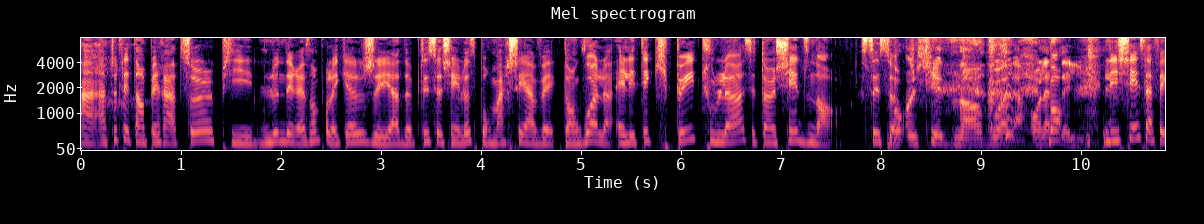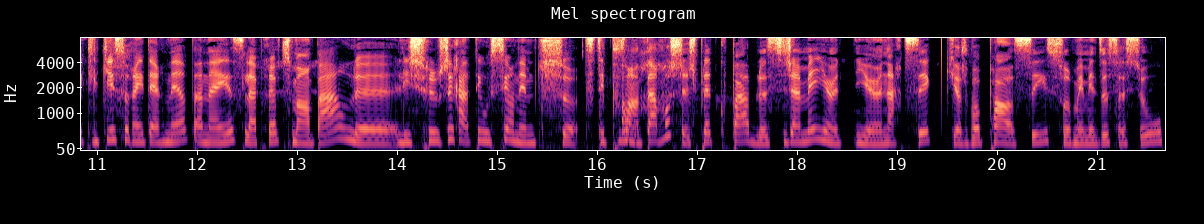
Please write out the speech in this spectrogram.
à, à toutes les températures. Puis l'une des raisons pour lesquelles j'ai adopté ce chien-là, c'est pour marcher avec. Donc voilà, elle est équipée, tout là. C'est un chien du Nord. C'est ça. Bon, un chien du Nord, voilà. On la Bon, salue. les chiens, ça fait cliquer sur Internet. Anaïs, la preuve, tu m'en parles. Euh, les chirurgies ratées aussi, on aime tout ça. C'est épouvantable. Moi, je, je plaide coupable. là. Si jamais il y, a un, il y a un article que je vais passer sur mes médias sociaux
